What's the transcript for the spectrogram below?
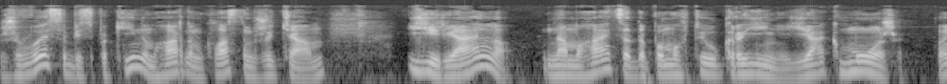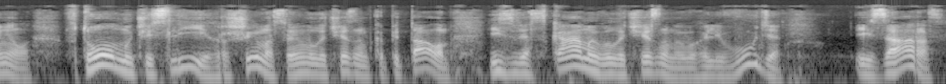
живе собі спокійним, гарним, класним життям. І реально намагається допомогти Україні як може. Поняла? В тому числі і грошима, своїм величезним капіталом, і зв'язками величезними в Голлівуді. І зараз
